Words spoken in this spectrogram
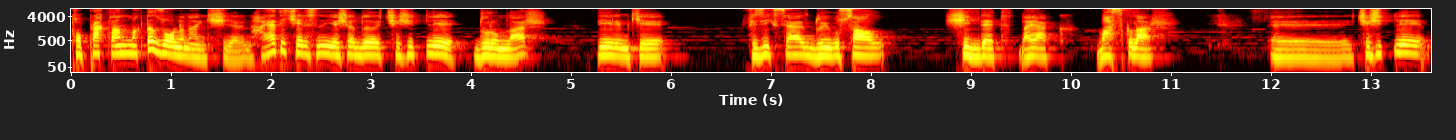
topraklanmakta zorlanan kişilerin hayat içerisinde yaşadığı çeşitli durumlar, diyelim ki fiziksel, duygusal şiddet, dayak, baskılar, çeşitli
